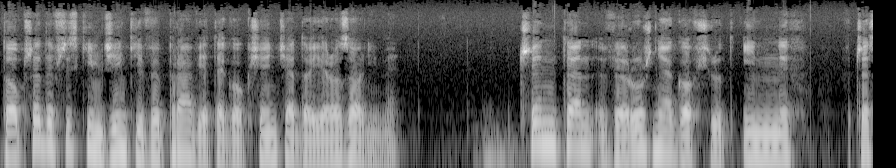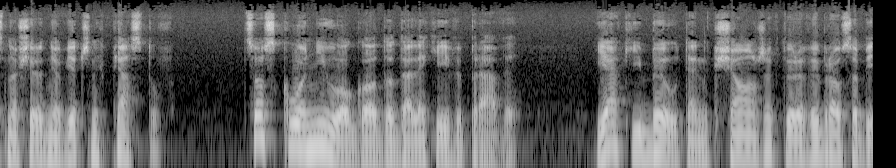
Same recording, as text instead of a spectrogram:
to przede wszystkim dzięki wyprawie tego księcia do Jerozolimy. Czyn ten wyróżnia go wśród innych wczesnośredniowiecznych piastów. Co skłoniło go do dalekiej wyprawy? Jaki był ten książę, który wybrał sobie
